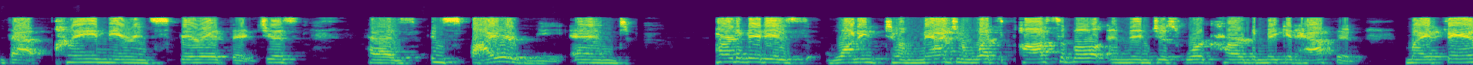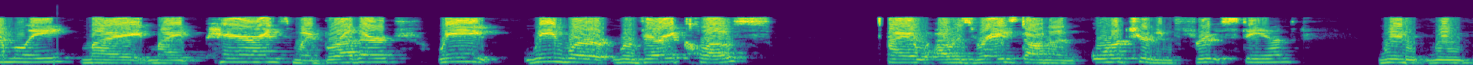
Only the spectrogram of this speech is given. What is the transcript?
that pioneering spirit that just has inspired me, and part of it is wanting to imagine what's possible and then just work hard to make it happen. My family, my my parents, my brother, we we were were very close. I, I was raised on an orchard and fruit stand. We we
